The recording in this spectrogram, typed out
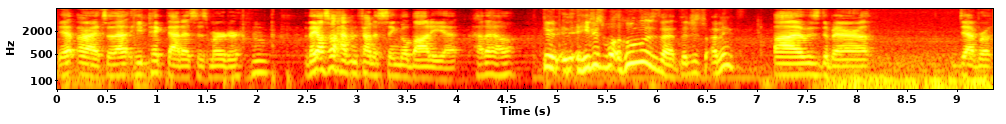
Yep. All right. So that he picked that as his murder. they also haven't found a single body yet. How the hell? Dude, he just. Who was that? That just. I think. Uh, it was Deborah. Deborah.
